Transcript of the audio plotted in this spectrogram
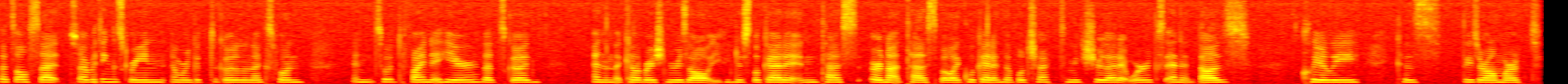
that's all set. So everything is green and we're good to go to the next one. And so to find it here, that's good. And then the calibration result, you can just look at it and test, or not test, but like look at it and double check to make sure that it works. And it does, clearly, because these are all marked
